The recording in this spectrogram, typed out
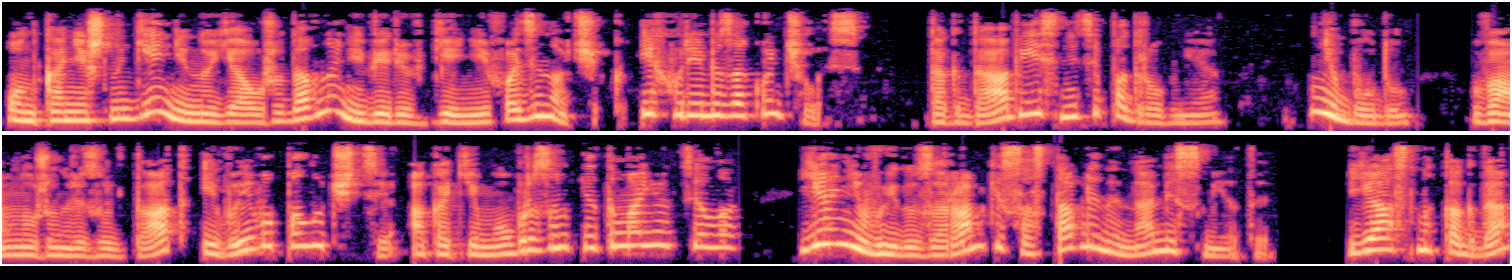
Он, конечно, гений, но я уже давно не верю в гениев-одиночек. Их время закончилось. Тогда объясните подробнее. Не буду. Вам нужен результат, и вы его получите. А каким образом, это мое дело. Я не выйду за рамки составленной нами сметы. Ясно, когда?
